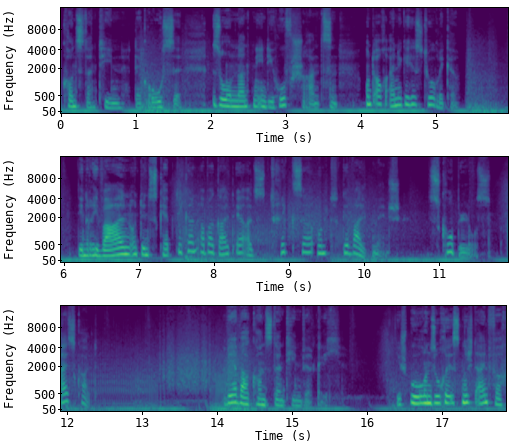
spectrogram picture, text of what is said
Konstantin der Große, so nannten ihn die Hofschranzen und auch einige Historiker. Den Rivalen und den Skeptikern aber galt er als Trickser und Gewaltmensch, skrupellos, eiskalt. Wer war Konstantin wirklich? Die Spurensuche ist nicht einfach,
